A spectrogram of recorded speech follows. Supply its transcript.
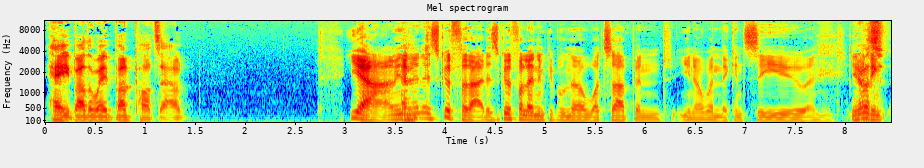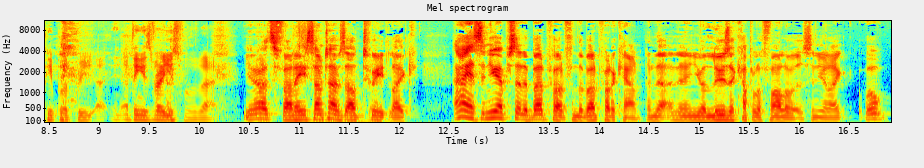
Hey, by the way, BudPod's out. Yeah, I mean, And- it's good for that. It's good for letting people know what's up and you know when they can see you. And You know I think people, appre- I think it's very useful for that. You know what's funny? Sometimes I'll tweet like, "Hey, it's a new episode of BudPod from the BudPod account," and, th- and then you'll lose a couple of followers, and you're like, "Well,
